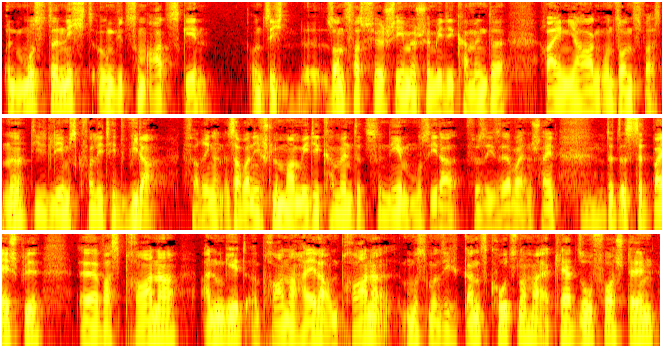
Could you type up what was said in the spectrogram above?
und musste nicht irgendwie zum Arzt gehen und sich äh, sonst was für chemische Medikamente reinjagen und sonst was, ne? Die Lebensqualität wieder verringern. Ist aber nicht schlimm, mal Medikamente zu nehmen, muss jeder für sich selber entscheiden. Mhm. Das ist das Beispiel, äh, was Prana angeht, äh, Prana Heiler und Prana muss man sich ganz kurz nochmal erklärt so vorstellen.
